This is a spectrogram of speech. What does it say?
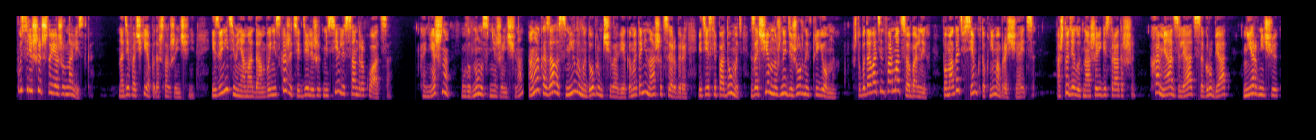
Пусть решит, что я журналистка. Надев очки, я подошла к женщине. «Извините меня, мадам, вы не скажете, где лежит месье Алессандро Куаца?» «Конечно», — улыбнулась мне женщина. Она оказалась милым и добрым человеком. Это не наши церберы, ведь если подумать, зачем нужны дежурные в приемных? Чтобы давать информацию о больных, помогать всем, кто к ним обращается. А что делают наши регистраторши? Хамят, злятся, грубят, нервничают.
